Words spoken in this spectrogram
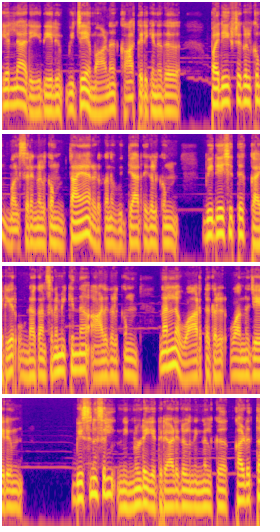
എല്ലാ രീതിയിലും വിജയമാണ് കാത്തിരിക്കുന്നത്. പരീക്ഷകൾക്കും മത്സരങ്ങൾക്കും തയ്യാറെടുക്കുന്ന വിദ്യാർത്ഥികൾക്കും വിദേശത്ത് കരിയർ ഉണ്ടാക്കാൻ ശ്രമിക്കുന്ന ആളുകൾക്കും നല്ല വാർത്തകൾ വന്നു ചേരും. ബിസിനസ്സിൽ നിങ്ങളുടെ എതിരാളികൾ നിങ്ങൾക്ക് കടുത്ത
